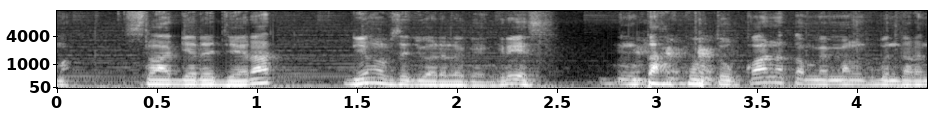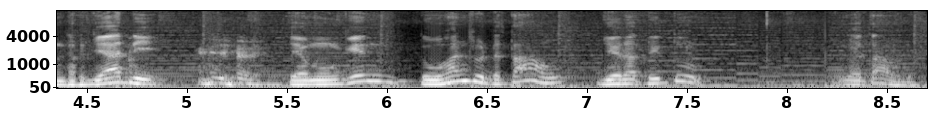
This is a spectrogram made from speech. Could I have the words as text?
Ma- selagi ada Gerrard dia nggak bisa juara Liga Inggris. Entah kutukan atau memang kebenaran terjadi. Iya. ya mungkin Tuhan sudah tahu Gerrard itu nggak tahu deh.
